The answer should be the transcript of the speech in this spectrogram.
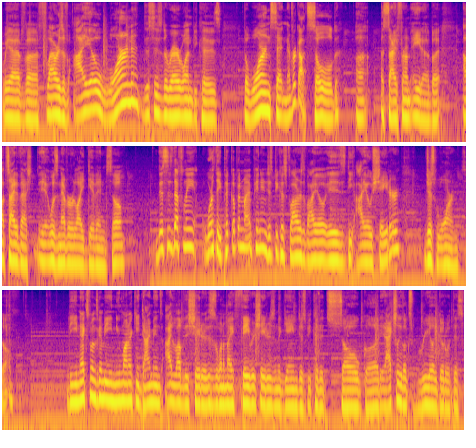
We have uh, Flowers of Io Worn. This is the rare one because the Worn set never got sold uh, aside from Ada, but outside of that, it was never like given. So this is definitely worth a pickup in my opinion, just because Flowers of Io is the Io shader, just worn. So the next one's gonna be New Monarchy Diamonds. I love this shader. This is one of my favorite shaders in the game just because it's so good. It actually looks really good with this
